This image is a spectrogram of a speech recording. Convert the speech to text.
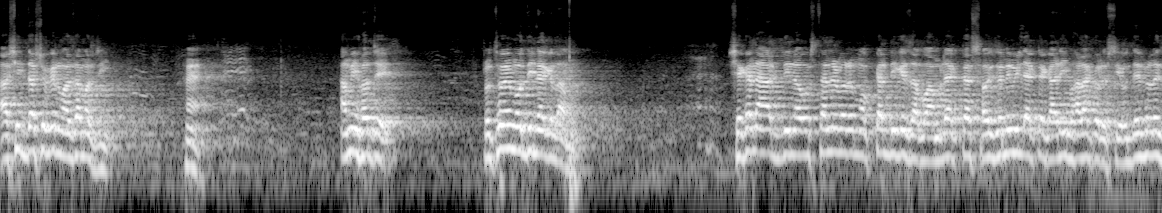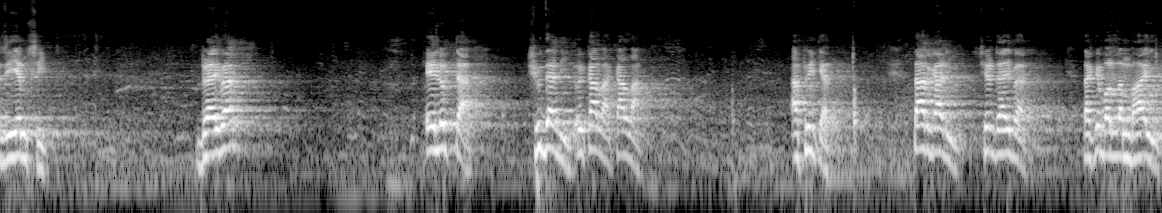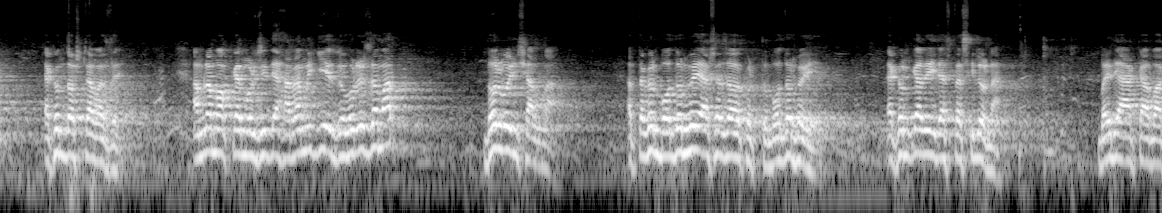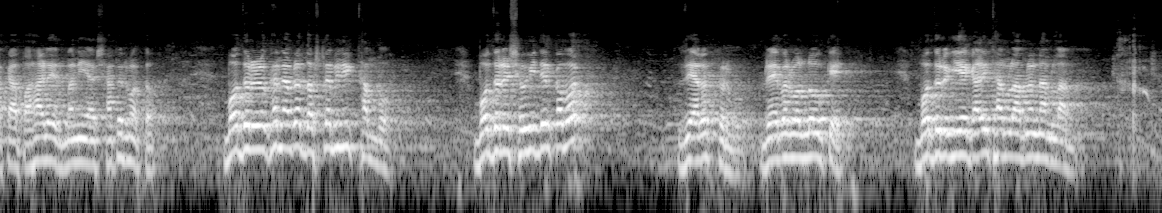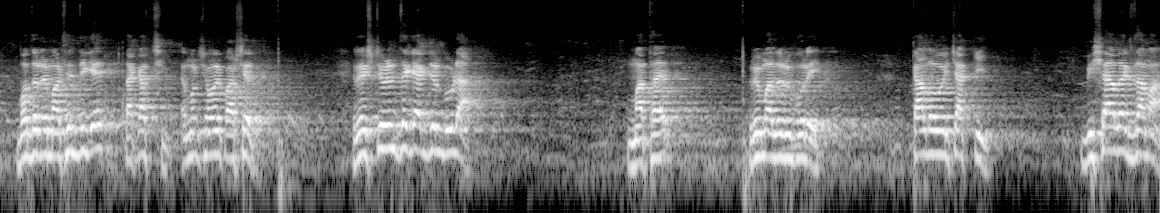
আশির দশকের মাঝামাঝি। হ্যাঁ। আমি হজে প্রথমে মদিনা গেলাম। সেখানে আট দিন অবস্থানের পরে মক্কার দিকে যাব। আমরা একটা ছয়জনে মিলে একটা গাড়ি ভাড়া করেছি। ওদের হলো জিএমসি। ড্রাইভার? এই লোকটা, সুদানি, ওই কালা কালা। আফ্রিকার। তার গাড়ি, সে ড্রাইভার। তাকে বললাম, ভাই এখন দশটা বাজে। আমরা মক্কায় মসজিদে হারামে গিয়ে জোহরের জামাত ধরবো ইনশাল্লাহ আর তখন বদর হয়ে আসা যাওয়া করতো, বদর হয়ে। এখনকার এই রাস্তা ছিল না। বাইরে আঁকা বাঁকা, পাহাড়ের মানে আর সাপের মতো। বদরের ওখানে আমরা দশটা মিনিট থামবো। বদরের শহীদের কবর জিয়ারত করব। ড্রাইভার বলল, ওকে। বদরে গিয়ে গাড়ি থামলো, আমরা নামলাম। বদরের মাঠের দিকে তাকাচ্ছি। এমন সময় পাশের রেস্টুরেন্ট থেকে একজন বুড়া মাথায় রুমালের উপরে কালো ওই চাক্কি, বিশাল এক জামা।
